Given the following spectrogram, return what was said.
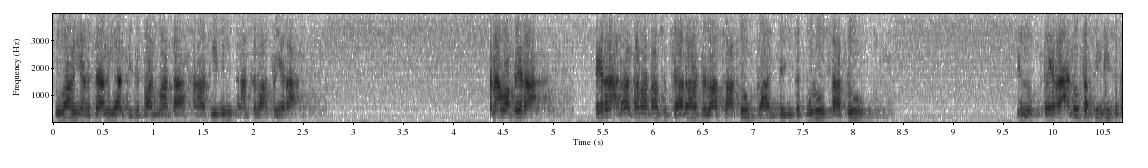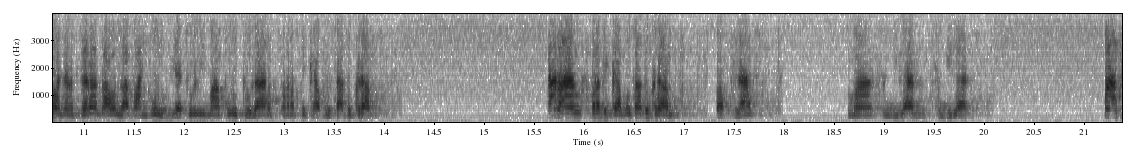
Peluang yang saya lihat di depan mata saat ini adalah perak. Kenapa perak? Perak rata-rata sejarah adalah satu banding 10, satu kilo. Perak itu tertinggi sepanjang sejarah tahun 80, yaitu 50 dolar per 31 gram. Sekarang per 31 gram, 12,99. Emas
